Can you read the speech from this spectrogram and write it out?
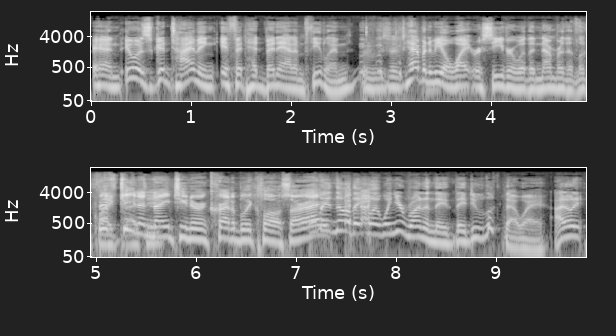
And it was good timing if it had been Adam Thielen. It, happened to be a white receiver with a number that looked like 15 uh, and 19 are incredibly close, all right? Well, they, no, they, when you're running, they, they do look that way. I don't,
